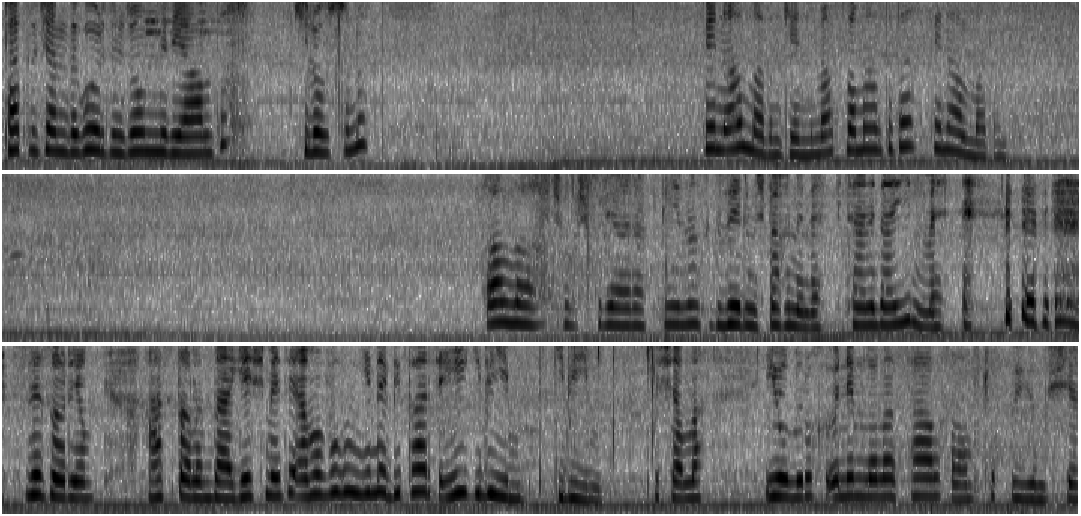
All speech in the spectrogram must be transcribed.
Patlıcanı da gördünüz 10 liraya aldık. Kilosunu. Ben almadım kendime. Ablam aldı da ben almadım. Allah çok şükür ya Rabbim nasıl güzelmiş bakın hele bir tane daha yiyeyim mi? Size soruyorum. Hastalığım daha geçmedi ama bugün yine bir parça iyi gibiyim gibiyim. İnşallah iyi oluruz. Önemli olan sağlık ama bu çok büyüyormuş ya.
